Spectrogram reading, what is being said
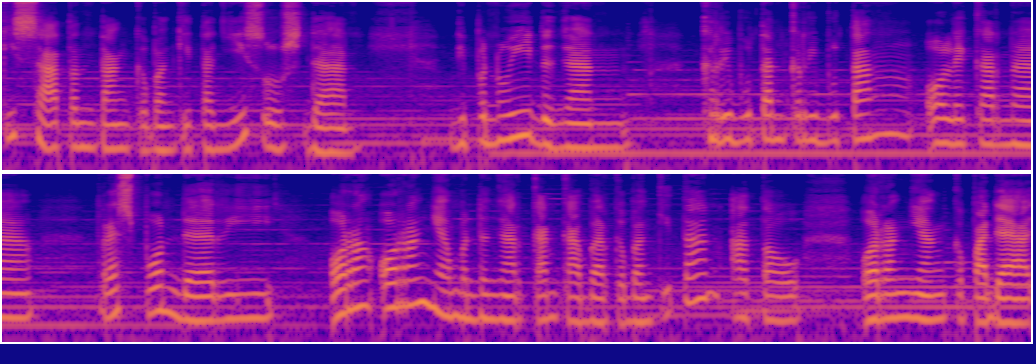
kisah tentang kebangkitan Yesus dan dipenuhi dengan keributan-keributan oleh karena respon dari orang-orang yang mendengarkan kabar kebangkitan atau orang yang kepada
